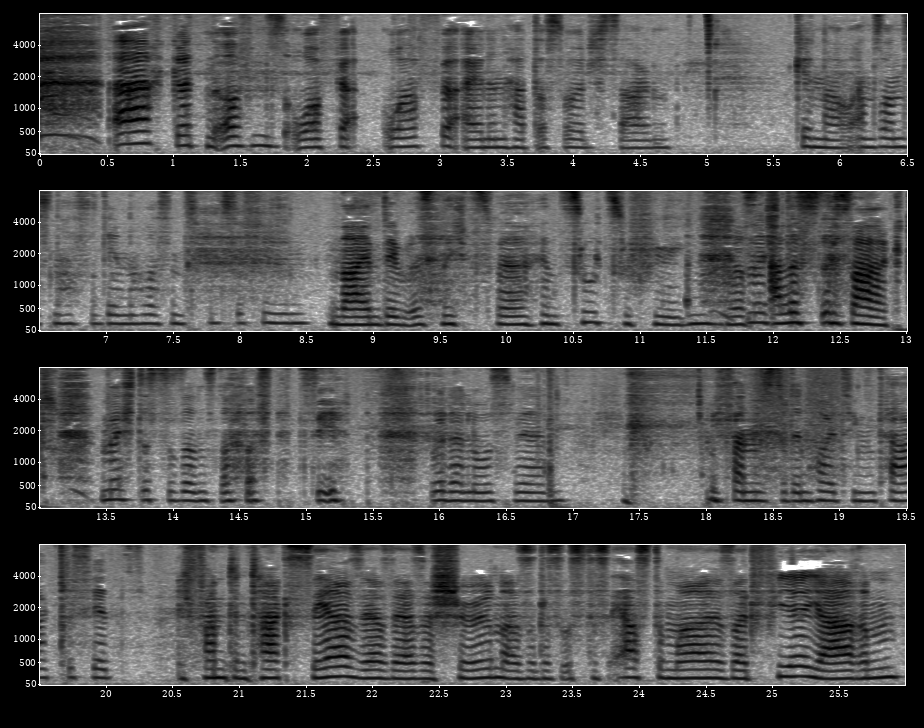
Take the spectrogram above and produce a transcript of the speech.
Ach Gott, ein offenes Ohr für, Ohr für einen hat, das sollte ich sagen. Genau, ansonsten hast du dem noch was hinzuzufügen. Nein, dem ist nichts mehr hinzuzufügen. Du hast Möchtest alles du- gesagt. Möchtest du sonst noch was erzählen oder loswerden? Wie fandest du den heutigen Tag bis jetzt? Ich fand den Tag sehr, sehr, sehr, sehr schön. Also das ist das erste Mal seit vier Jahren,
